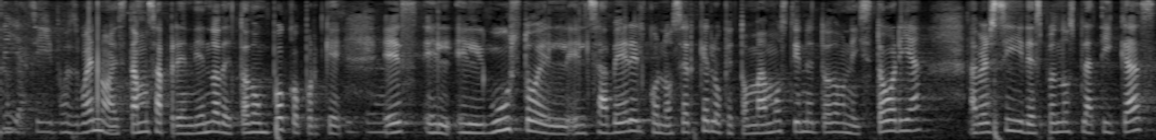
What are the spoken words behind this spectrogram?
Sí, así, pues bueno, estamos aprendiendo de todo un poco porque es el, gusto, el, saber, el conocer que lo que tomamos tiene toda una historia. A ver si después nos platicas,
